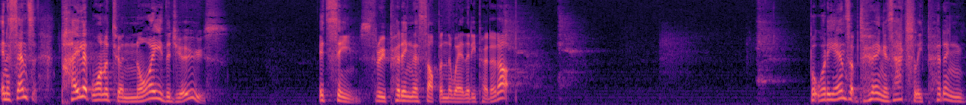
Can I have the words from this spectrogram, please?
In a sense, Pilate wanted to annoy the Jews, it seems, through putting this up in the way that he put it up. But what he ends up doing is actually putting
